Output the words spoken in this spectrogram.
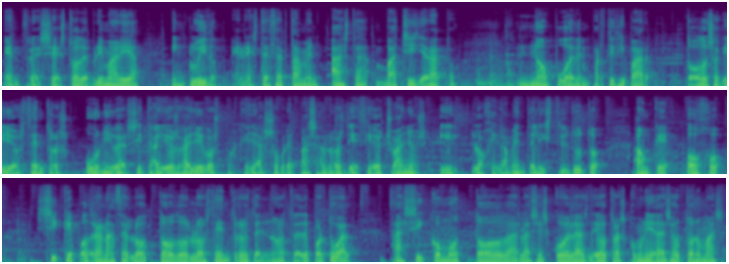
entre sexto de primaria, incluido en este certamen, hasta bachillerato, no pueden participar todos aquellos centros universitarios gallegos porque ya sobrepasan los 18 años y lógicamente el instituto, aunque ojo, sí que podrán hacerlo todos los centros del norte de Portugal, así como todas las escuelas de otras comunidades autónomas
